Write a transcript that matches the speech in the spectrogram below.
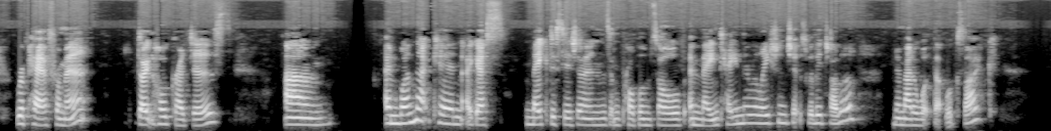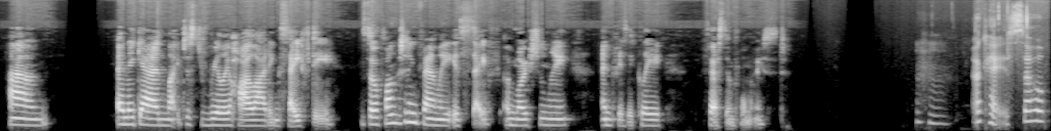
repair from it. Don't hold grudges. Um, and one that can, I guess, make decisions and problem solve and maintain the relationships with each other, no matter what that looks like. Um, and again, like just really highlighting safety. So a functioning family is safe emotionally and physically, first and foremost. Mm-hmm. Okay, so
